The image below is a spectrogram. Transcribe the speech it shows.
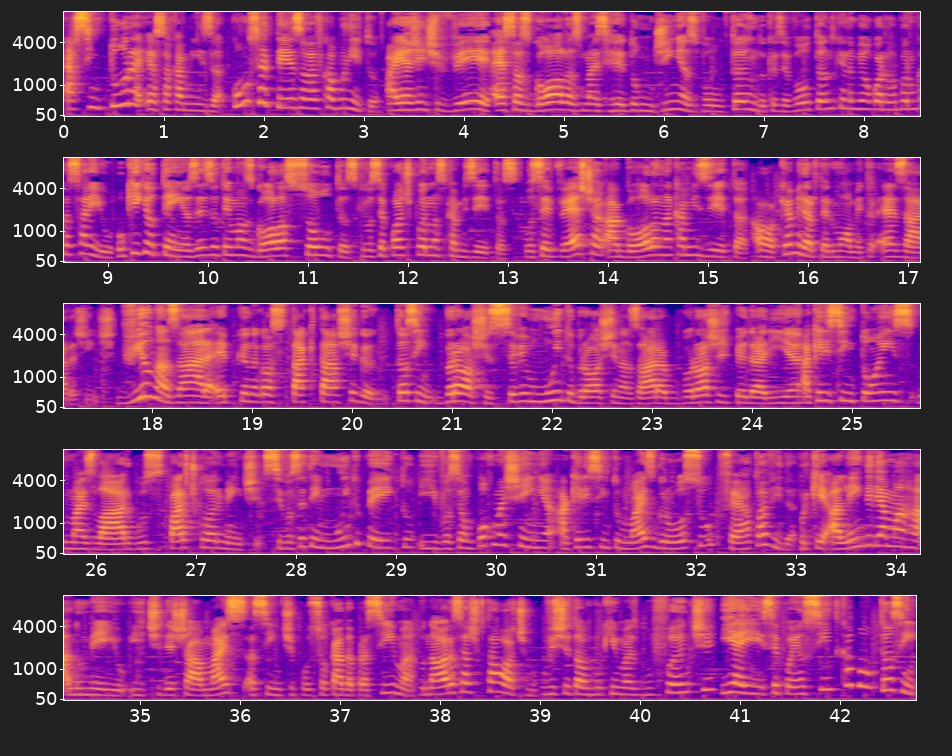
A cintura essa camisa, com certeza vai ficar bonito. Aí a gente vê essas golas mais redondinhas voltando, quer dizer, voltando que no meu guarda-roupa nunca saiu. O que que eu tenho? Às vezes eu tenho umas golas soltas que você pode pôr nas camisetas. Você veste a gola na camiseta. Ó, quer melhor termômetro? É Zara, gente. Viu na Zara é porque o negócio tá que tá chegando. Então, assim, broches. Você vê muito broche na Zara, broche de pedraria, aqueles cintões mais largos. Particularmente, se você tem muito peito e você é um pouco mais cheinha, aquele cinto mais grosso ferra tua vida. Porque além dele amarrar no meio e te deixar mais assim, tipo, socada para cima, na hora você acha que tá ótimo. O vestido tá um pouquinho mais bufante e aí você põe o cinto, acabou. Então, assim,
